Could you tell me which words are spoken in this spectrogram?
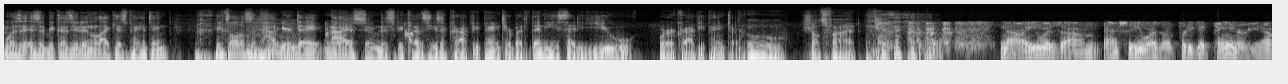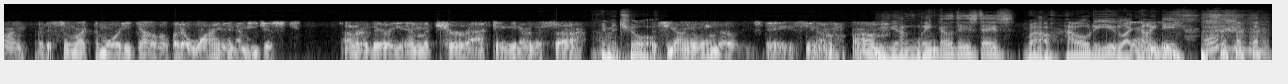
Was it, is it because you didn't like his painting? He told us about your date, and I assumed it's because he's a crappy painter. But then he said you were a crappy painter. Ooh, shots fired. no, he was um actually he was a pretty good painter, you know, and but it seemed like the more he got a little bit of wine in him, he just I don't know, very immature acting, you know, this uh immature. this young lingo these days, you know. Um young lingo these days? Wow, how old are you? Like Yeah, 90?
